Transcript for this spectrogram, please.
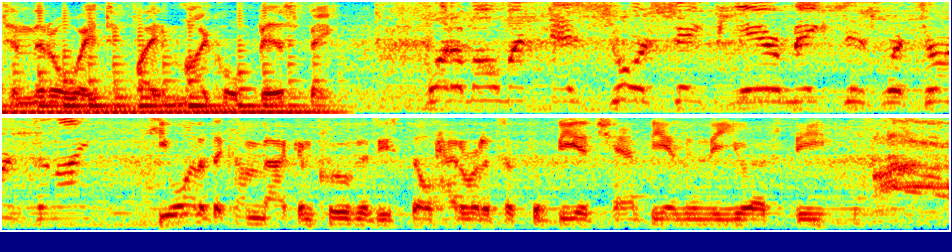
To middleweight to fight Michael Bisping. What a moment as Georges St. Pierre makes his return tonight. He wanted to come back and prove that he still had what it took to be a champion in the UFC. Oh!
